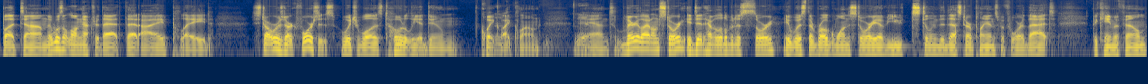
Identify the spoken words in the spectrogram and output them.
But um, it wasn't long after that that I played Star Wars Dark Forces, which was totally a Doom Quake like clone. And very light on story. It did have a little bit of story. It was the Rogue One story of you stealing the Death Star plans before that became a film.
